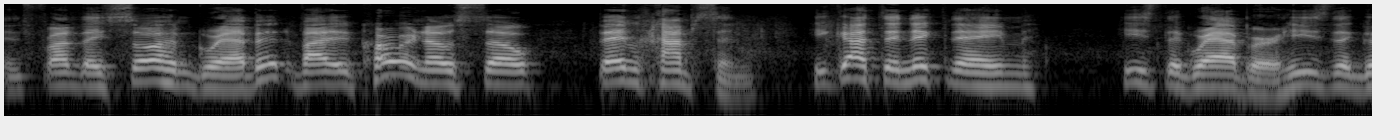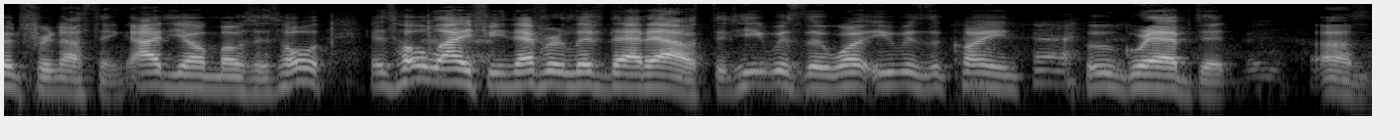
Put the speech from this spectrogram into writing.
in front. They saw him grab it. so Ben Chamtzan. He got the nickname. He's the grabber. He's the good for nothing. Ad Yomos. His whole his whole life, he never lived that out. That he was the one. He was the Kohen who grabbed it. Um,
